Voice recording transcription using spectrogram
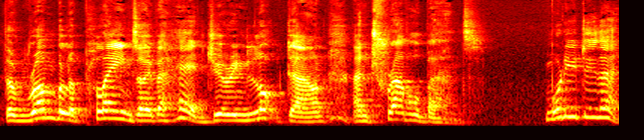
the rumble of planes overhead during lockdown and travel bans. What do you do then?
